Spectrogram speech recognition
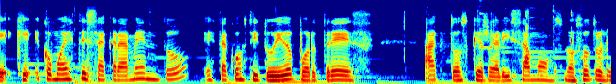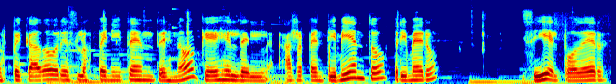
eh, que como este sacramento está constituido por tres actos que realizamos nosotros los pecadores, los penitentes, ¿no? Que es el del arrepentimiento primero, sí, el poder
